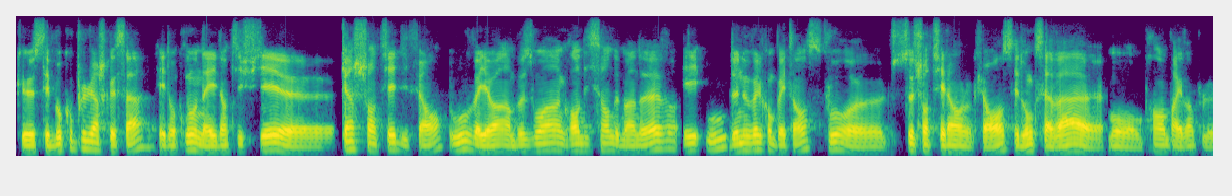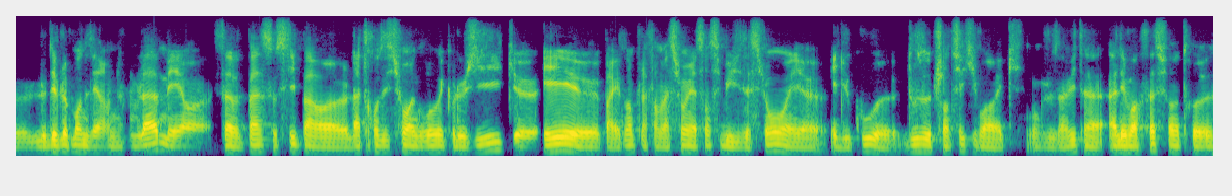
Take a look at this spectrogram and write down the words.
que c'est beaucoup plus large que ça et donc nous on a identifié euh, 15 chantiers différents où il va y avoir un besoin grandissant de main d'œuvre et ou de nouvelles compétences pour euh, ce chantier-là en l'occurrence. Et donc ça va euh, on prend par exemple le, développement des énergies renouvelables mais euh, ça passe aussi par euh, la transition agroécologique euh, et euh, par exemple la formation et la sensibilisation et, euh, du coup euh, 12 autres chantiers qui vont avec. Donc je vous invite à aller voir ça sur notre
